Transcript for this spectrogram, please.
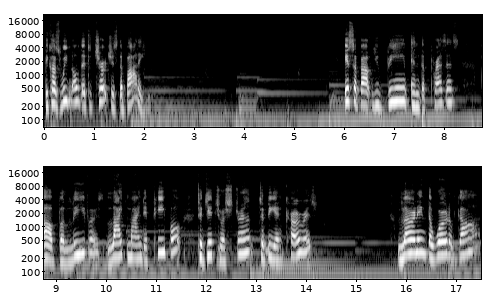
Because we know that the church is the body. It's about you being in the presence of believers, like minded people to get your strength, to be encouraged, learning the Word of God,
